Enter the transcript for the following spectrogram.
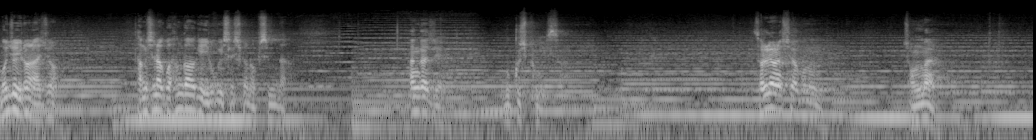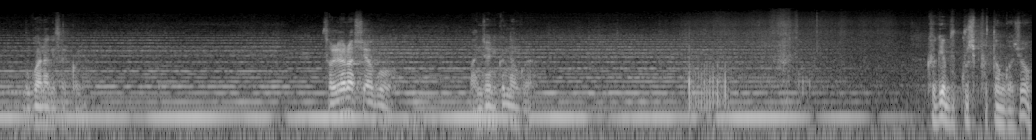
먼저 일어나죠. 당신하고 한가하게 이러고 있을 시간 없습니다. 한 가지 묻고 싶은 게 있어. 설련아 씨하고는 정말 무관하게 살 거냐? 설련아 씨하고 완전히 끝난 거야. 그게 묻고 싶었던 거죠.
